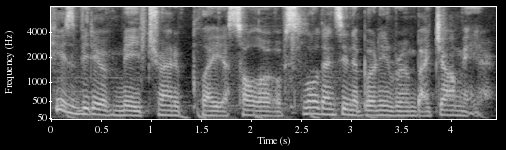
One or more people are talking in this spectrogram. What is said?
Here's a video of me trying to play a solo of Slow Dance in the Burning Room by John Mayer.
